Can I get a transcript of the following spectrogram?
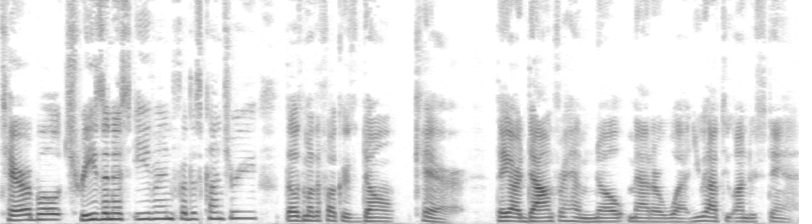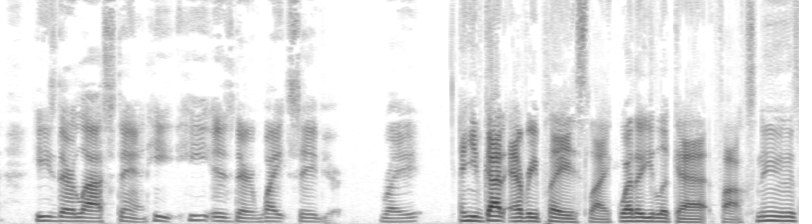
terrible, treasonous even for this country, those motherfuckers don't care. They are down for him no matter what. You have to understand. He's their last stand. He he is their white savior, right? and you've got every place like whether you look at Fox News,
